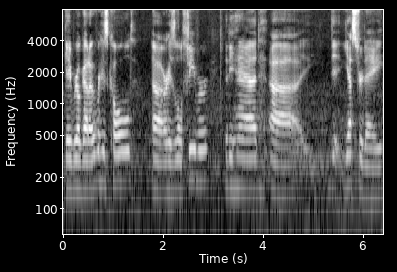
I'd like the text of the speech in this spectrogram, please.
Gabriel got over his cold, uh, or his little fever that he had uh, yesterday.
